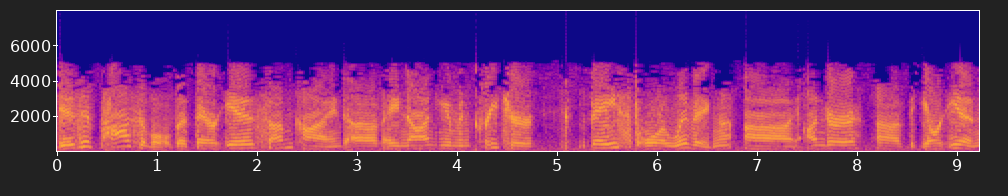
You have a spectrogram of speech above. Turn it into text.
Is it possible that there is some kind of a non-human creature based or living uh, under uh, the, or in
